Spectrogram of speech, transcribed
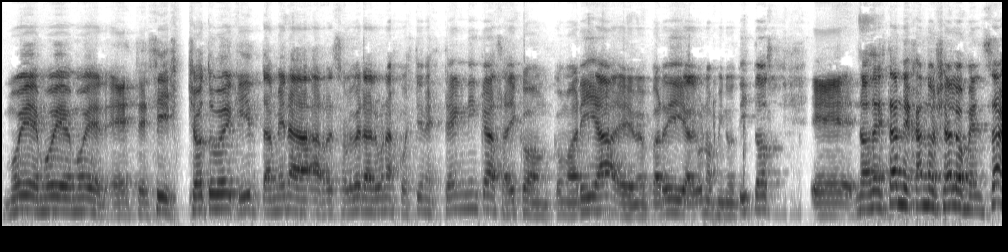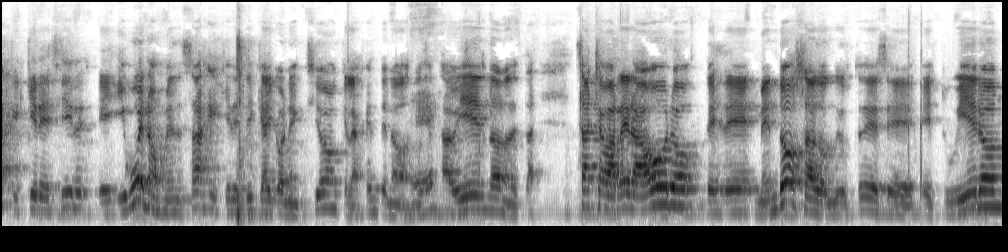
muy bien, muy bien, muy bien. Este, sí, yo tuve que ir también a, resolver algunas cuestiones técnicas ahí con, con María, eh, me perdí algunos minutitos. Eh, nos están dejando ya los mensajes, quiere decir, eh, y buenos mensajes, quiere decir que hay conexión, que la gente nos, está viendo, nos está... Sacha Barrera Oro, desde Mendoza, donde ustedes estuvieron.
